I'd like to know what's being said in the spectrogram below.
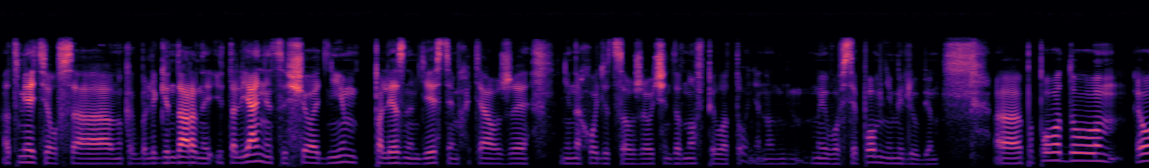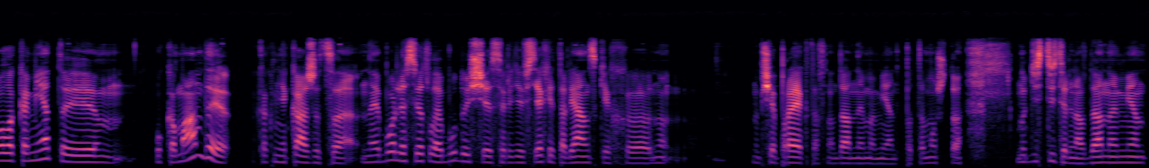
отметился, ну, как бы легендарный итальянец еще одним полезным действием, хотя уже не находится уже очень давно в пилотоне. Но ну, мы его все помним и любим. Э, по поводу Эола Кометы, у команды как мне кажется, наиболее светлое будущее среди всех итальянских э, ну, вообще проектов на данный момент, потому что, ну, действительно, в данный момент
